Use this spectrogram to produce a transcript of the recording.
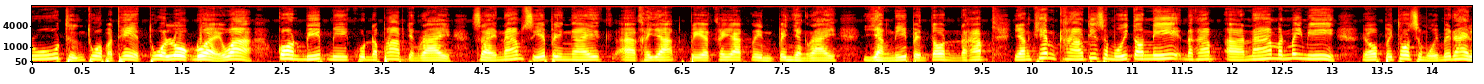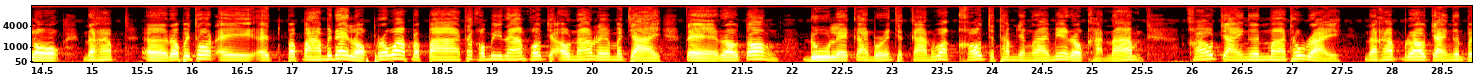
รู้ถึงทั่วประเทศ ทั่วโลกด้วยว่าก้อนบีฟมีคุณภาพอย่างไร ใส่น้ำเสียเป็นไงขยะเปียกขยะกลิ่นเป็นอย่างไร อย่างนี้เป็นต้นนะครับอย่างเช่นข่าวที่สมุยตอนนี้นะครับน้ำมันไม่มีเราไปโทษสมุยไม่ได้หรอกนะครับเเราไปโทษไอ้ไอ้ประปาไม่ได้หรอก เพราะว่าประปาถ้าเขามีน้ำเขาจะเอาน้ำอะไรมาจ่าย แต่เราต้องดูแลการบริหารจัดการว่าเขาจะทำอย่างไรไม่เราขาดน้ำเขาจ่ายเงินมาเท่าไหร่นะครับ เราจ่ายเงินไป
